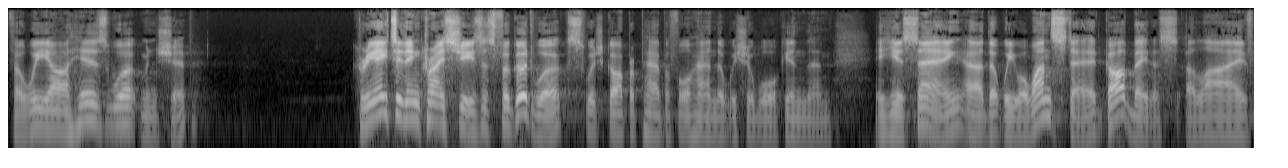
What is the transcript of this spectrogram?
For we are his workmanship created in Christ Jesus for good works, which God prepared beforehand that we should walk in them. He is saying uh, that we were once dead, God made us alive,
